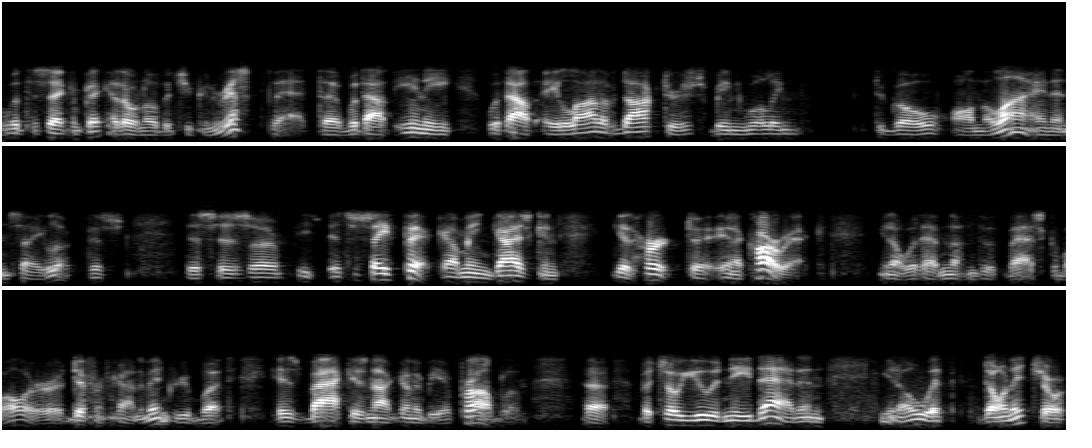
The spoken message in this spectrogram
with the second pick i don't know that you can risk that uh, without any without a lot of doctors being willing to go on the line and say look this this is uh it's a safe pick. I mean guys can get hurt uh, in a car wreck. You know it would have nothing to do with basketball or a different kind of injury but his back is not going to be a problem uh, but so you would need that and you know with Doncic or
